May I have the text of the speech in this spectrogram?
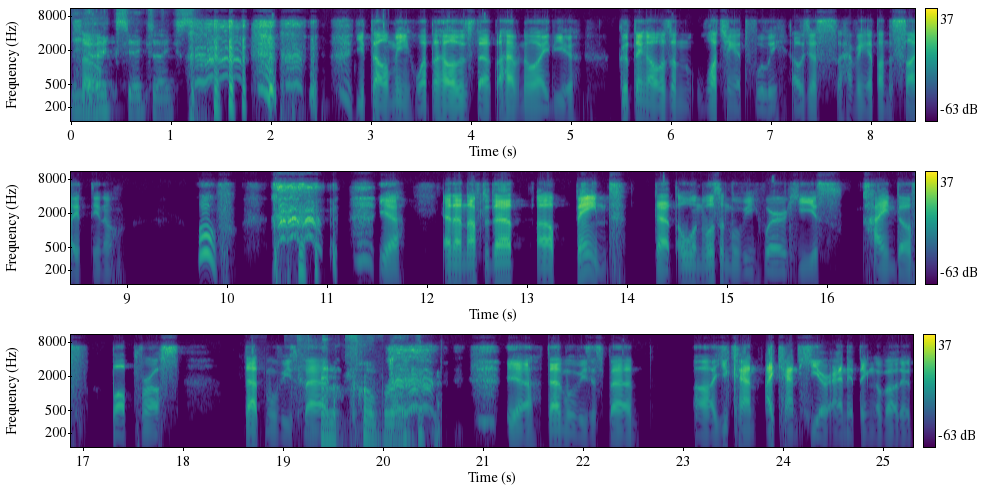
So- Yikes, yikes, yikes. you tell me, what the hell is that? I have no idea. Good thing I wasn't watching it fully. I was just having it on the side, you know. Woo! yeah. And then after that, uh Paint, that Owen Wilson movie where he is kind of Bob Ross. That movie is bad. Know, yeah, that movie is just bad. Uh you can't I can't hear anything about it.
